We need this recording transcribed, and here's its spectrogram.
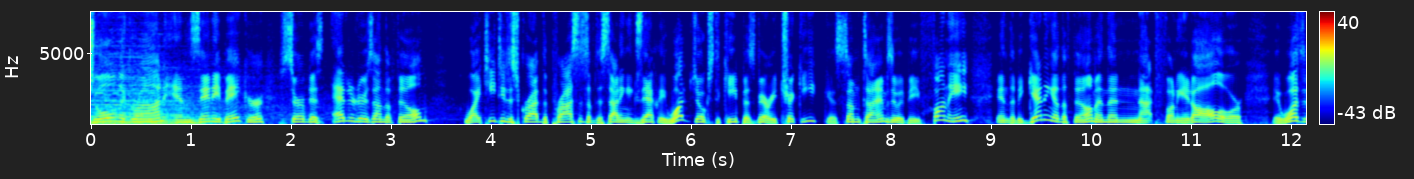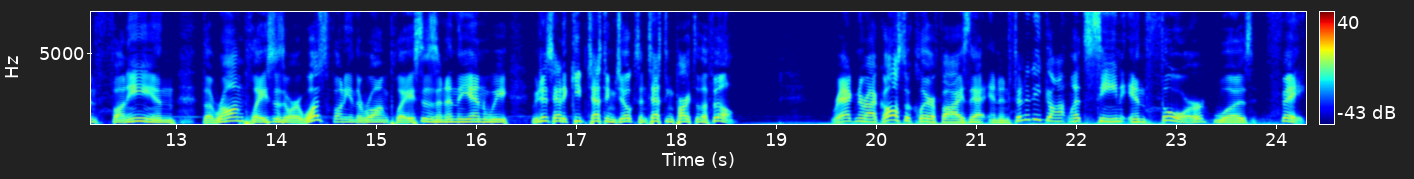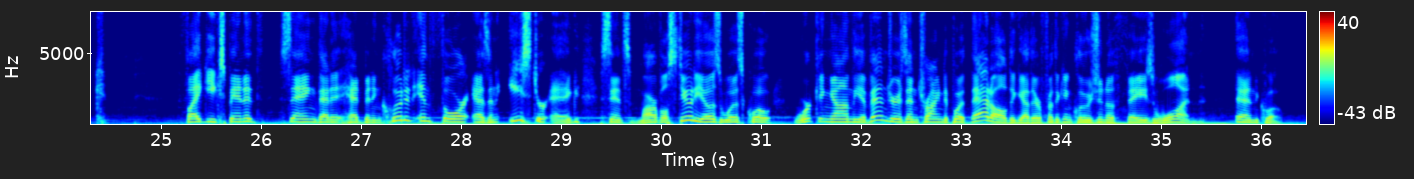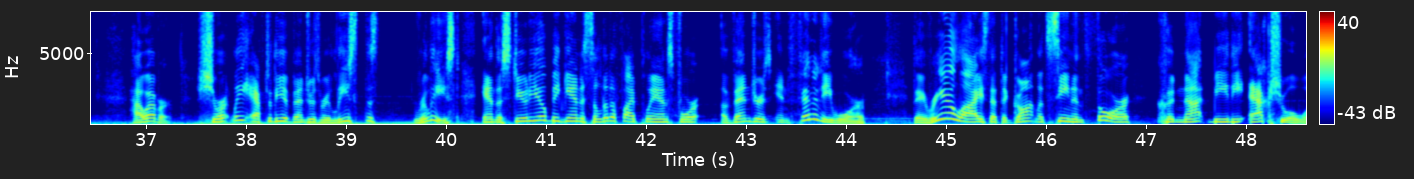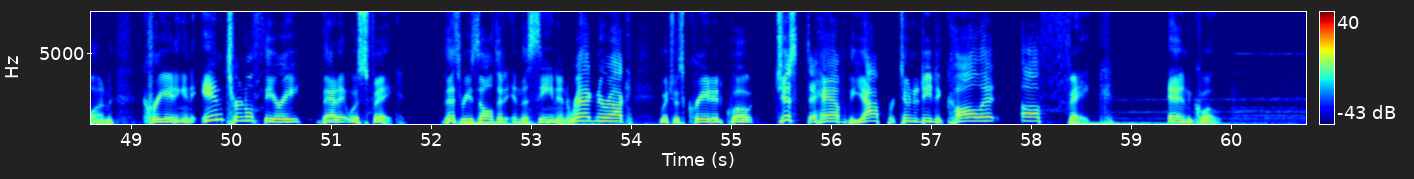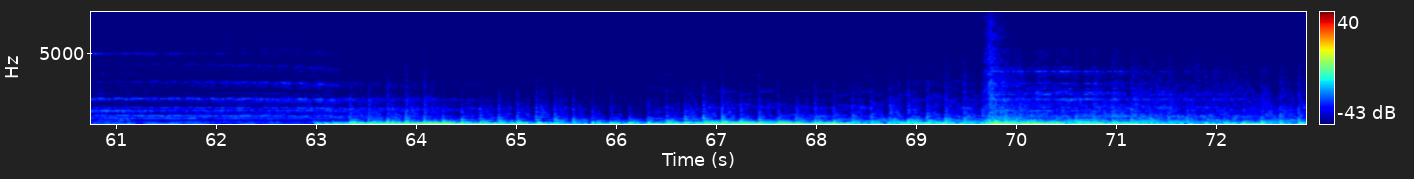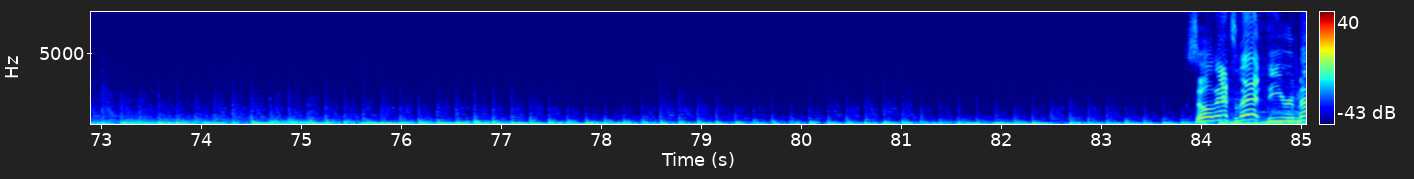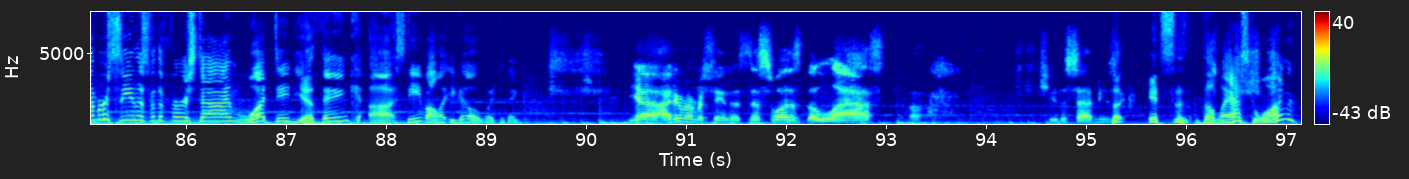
Joel Negron and Zanny Baker served as editors on the film, Waititi described the process of deciding exactly what jokes to keep as very tricky, because sometimes it would be funny in the beginning of the film and then not funny at all, or it wasn't funny in the wrong places, or it was funny in the wrong places, and in the end, we, we just had to keep testing jokes and testing parts of the film. Ragnarok also clarifies that an Infinity Gauntlet scene in Thor was fake. Feige expanded, saying that it had been included in Thor as an Easter egg since Marvel Studios was, quote, working on the Avengers and trying to put that all together for the conclusion of Phase 1, end quote. However, shortly after the Avengers released the released and the studio began to solidify plans for Avengers Infinity War, they realized that the gauntlet scene in Thor could not be the actual one, creating an internal theory that it was fake. This resulted in the scene in Ragnarok, which was created, quote, just to have the opportunity to call it a fake, end quote. So that's that. Do you remember seeing this for the first time? What did you think? Uh, Steve, I'll let you go. What did you think? Yeah, I do remember seeing this. This was the last. Uh, cue the sad music. The, it's the, the last one?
